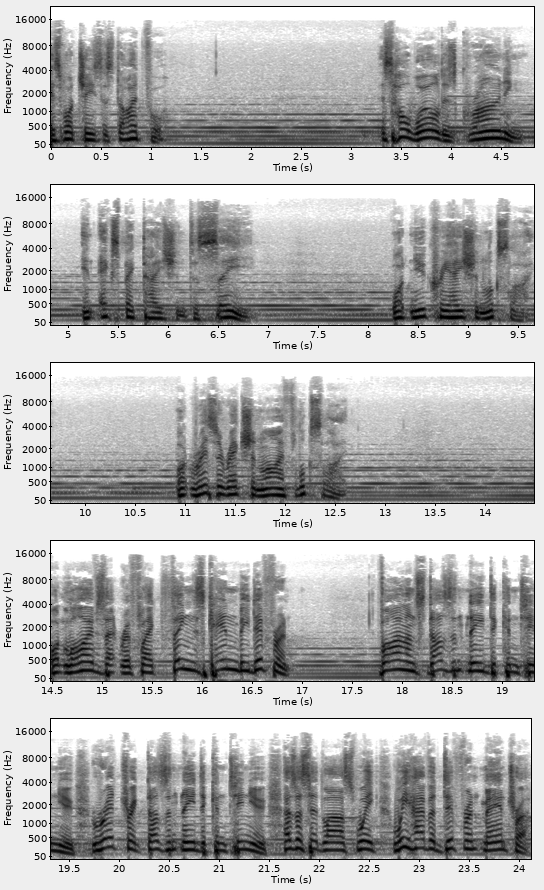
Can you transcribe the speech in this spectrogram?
is what Jesus died for. This whole world is groaning in expectation to see what new creation looks like, what resurrection life looks like, what lives that reflect things can be different. Violence doesn't need to continue. Rhetoric doesn't need to continue. As I said last week, we have a different mantra.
